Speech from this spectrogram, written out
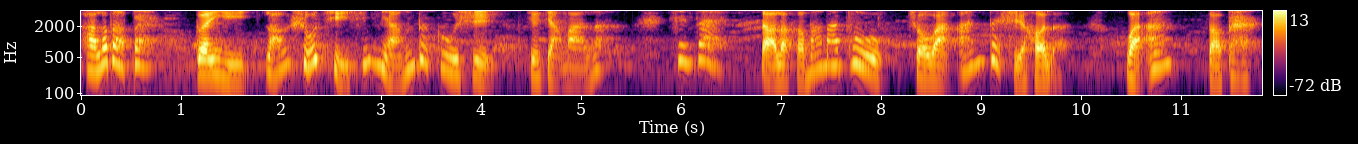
好了，宝贝儿。关于老鼠娶新娘的故事就讲完了，现在到了和妈妈兔说晚安的时候了，晚安，宝贝儿。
